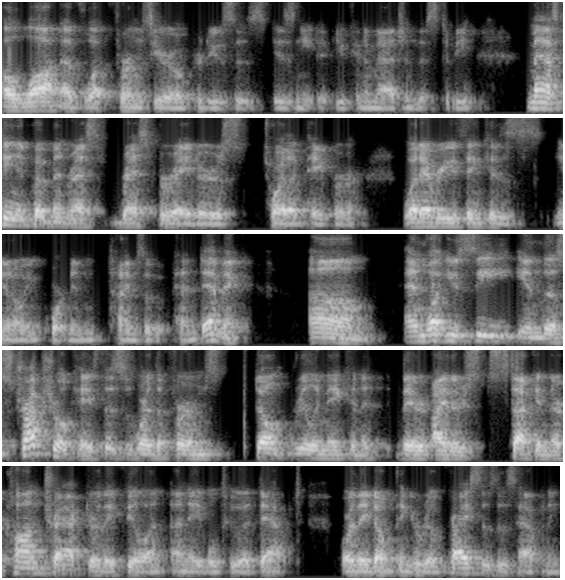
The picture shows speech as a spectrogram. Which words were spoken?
a lot of what firm zero produces is needed. You can imagine this to be masking equipment, res respirators, toilet paper, whatever you think is you know important in times of a pandemic. Um, and what you see in the structural case, this is where the firms don't really make an, they're either stuck in their contract or they feel un, unable to adapt or they don't think a real crisis is happening.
